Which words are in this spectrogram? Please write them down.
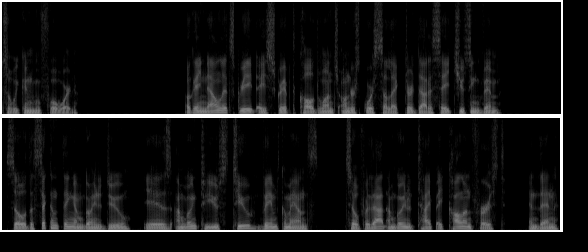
so we can move forward. Okay, now let's create a script called lunch underscore selector dot sh using Vim. So the second thing I'm going to do is I'm going to use two Vim commands. So for that, I'm going to type a colon first and then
